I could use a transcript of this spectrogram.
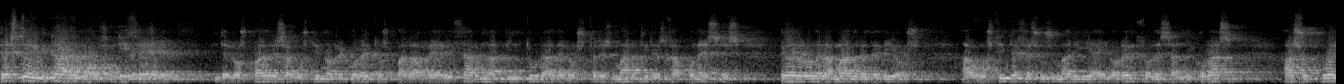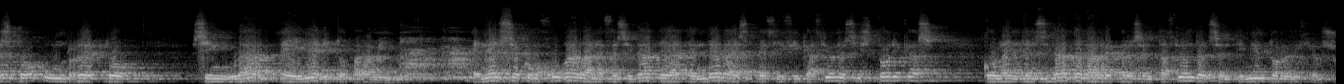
Este encargo, dice él, de los padres agustinos recoletos para realizar una pintura de los tres mártires japoneses, Pedro de la Madre de Dios, Agustín de Jesús María y Lorenzo de San Nicolás, ha supuesto un reto singular e inédito para mí. En él se conjuga la necesidad de atender a especificaciones históricas con la intensidad de la representación del sentimiento religioso.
